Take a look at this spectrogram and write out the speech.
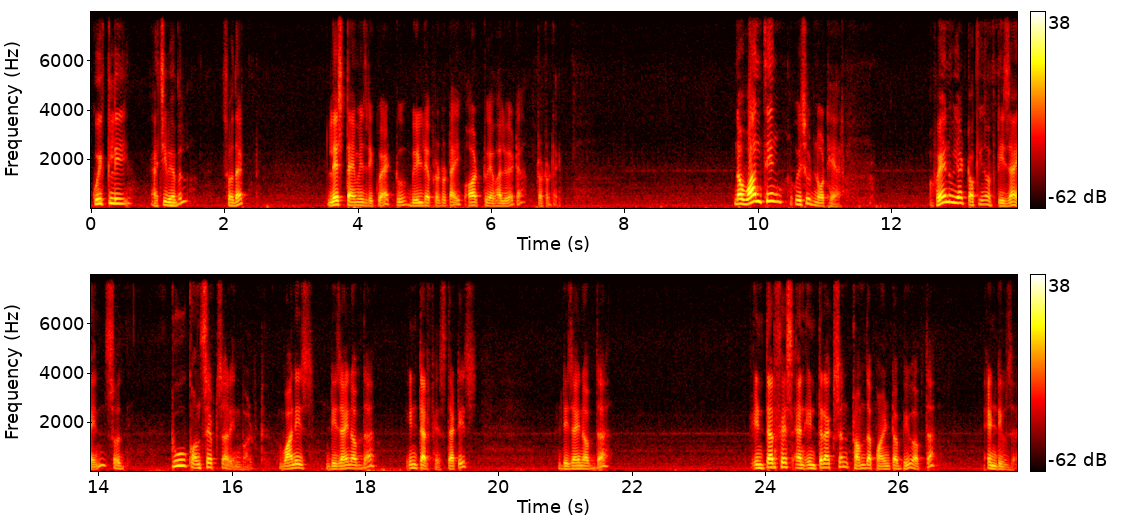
quickly achievable so that less time is required to build a prototype or to evaluate a prototype. Now, one thing we should note here when we are talking of design, so two concepts are involved. One is design of the interface that is design of the interface and interaction from the point of view of the end user.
